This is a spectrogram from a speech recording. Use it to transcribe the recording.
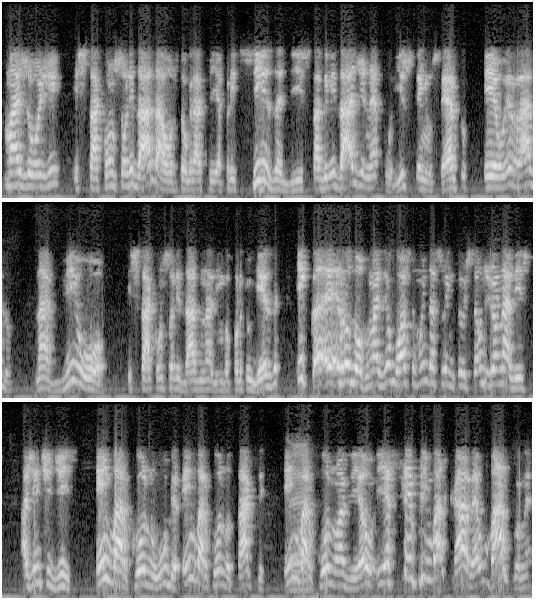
mas hoje está consolidada, a ortografia precisa de estabilidade, né? Por isso tem o certo e o errado navio está consolidado na língua portuguesa. E, eh, Rodolfo, mas eu gosto muito da sua intuição de jornalista. A gente diz, embarcou no Uber, embarcou no táxi, embarcou é. no avião e é sempre embarcar, né? É um barco, né?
